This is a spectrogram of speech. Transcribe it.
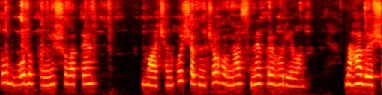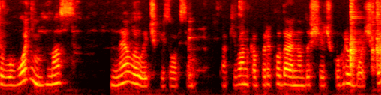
тут буду помішувати мачанку, щоб нічого в нас не пригоріло. Нагадую, що вогонь в нас невеличкий зовсім. Так, Іванка перекладає на дощечку грибочки.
